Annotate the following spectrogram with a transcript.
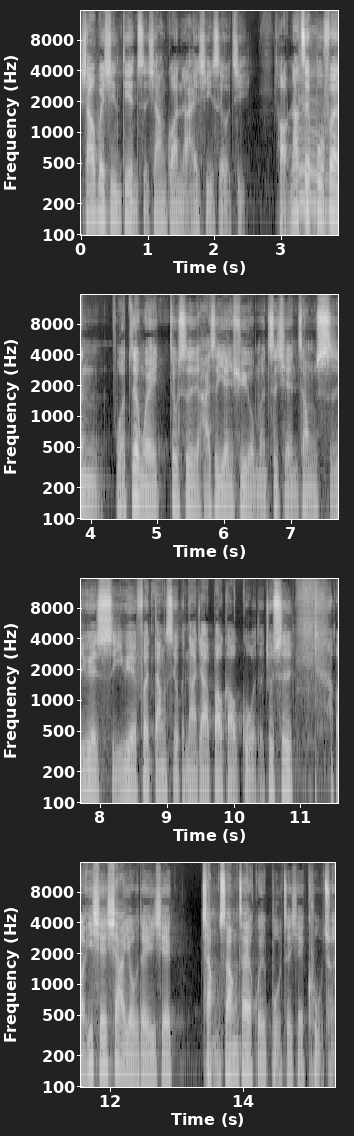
消费性电子相关的 IC 设计。好，那这部分我认为就是还是延续我们之前从十月、十一月份当时有跟大家报告过的，就是呃一些下游的一些厂商在回补这些库存，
